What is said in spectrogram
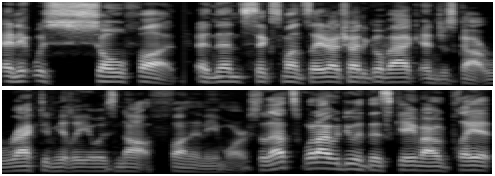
and it was so fun. And then six months later, I tried to go back and just got wrecked immediately. It was not fun anymore. So that's what I would do with this game. I would play it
